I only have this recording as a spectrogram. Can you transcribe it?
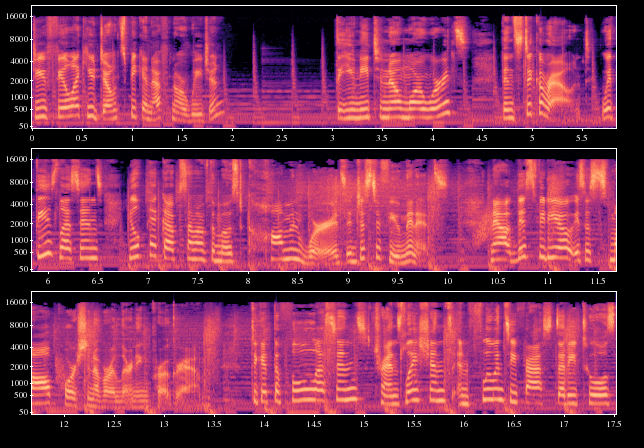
Do you feel like you don't speak enough Norwegian? That you need to know more words? Then stick around. With these lessons, you'll pick up some of the most common words in just a few minutes. Now, this video is a small portion of our learning program. To get the full lessons, translations, and Fluency Fast study tools,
